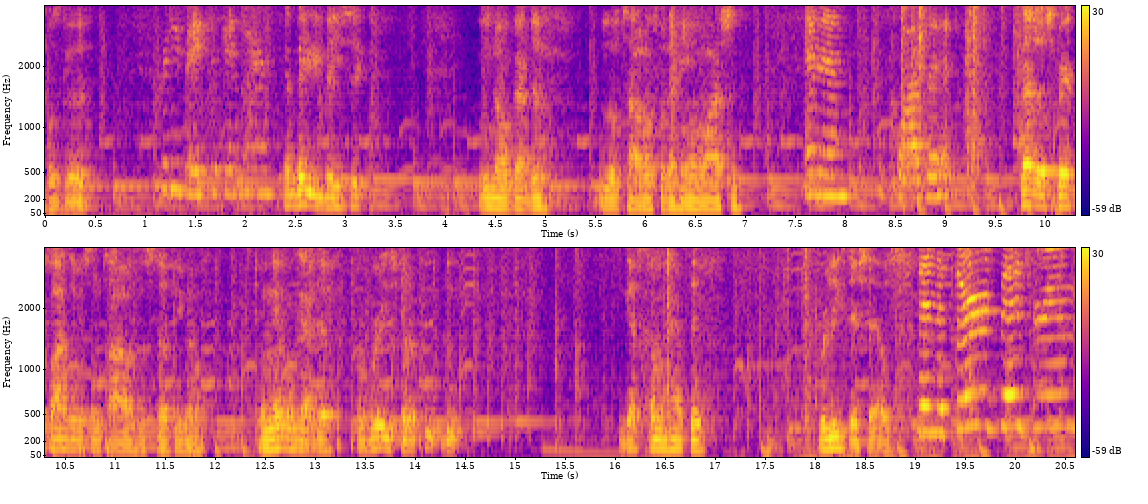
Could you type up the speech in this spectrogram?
was good. Pretty basic in here. Yeah, baby basic. You know, got the little towels for the hand washing. And then the closet. Got a spare closet with some towels and stuff, you know. And then we got the Febreze for the poop loop. You guys come and have to release themselves. Then the third bedroom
